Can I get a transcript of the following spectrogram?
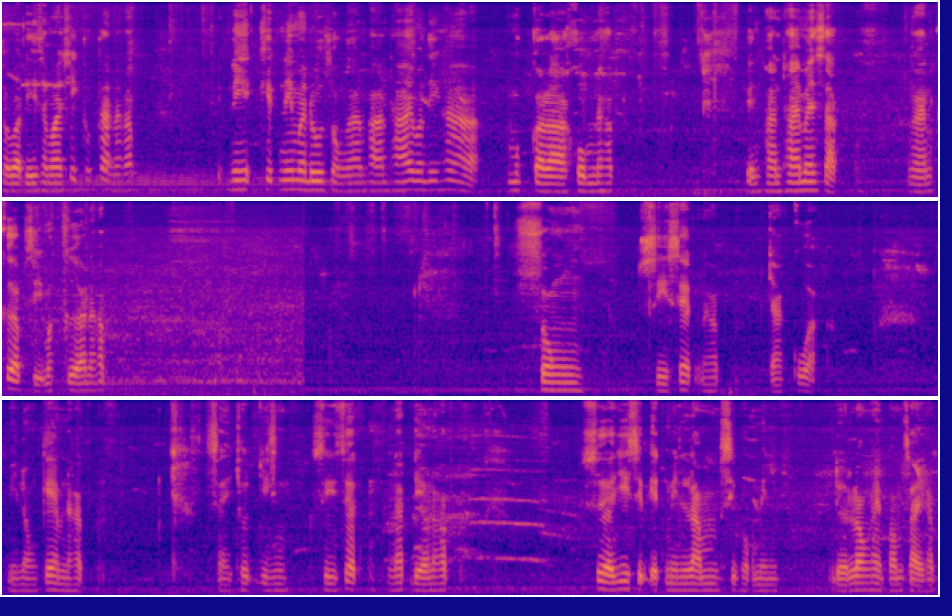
สวัสดีสมาชิกทุกท่านนะครับ คลิปนี้คลิปนี้มาดูส่งงานพานท้ายวันที่ 5 มกราคมนะครับ เป็นพานท้ายไม้สักงานเคลือบสีมะเกลือนะครับ ทรงซีเซตนะครับ จากกัวมีรองแก้มนะครับ ใส่ชุดยิงซีเซตนัดเดียวนะครับ เสื้อ 21 มิลลำ16 มิล เดี๋ยวลองให้พร้อมใส่ครับ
